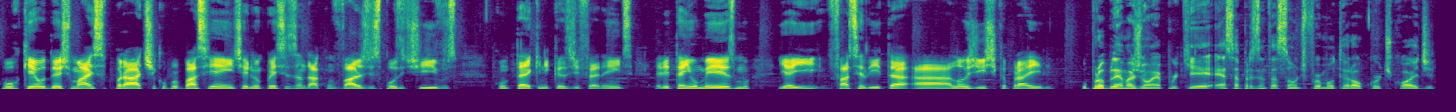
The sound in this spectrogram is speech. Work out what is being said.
Porque eu deixo mais prático para o paciente. Ele não precisa andar com vários dispositivos, com técnicas diferentes. Ele tem o mesmo e aí facilita a logística para ele. O problema, João, é porque essa apresentação de formoterol corticoide,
